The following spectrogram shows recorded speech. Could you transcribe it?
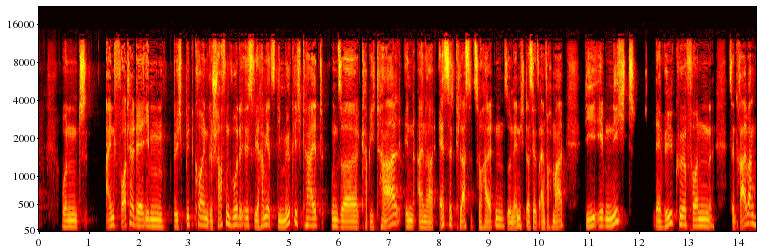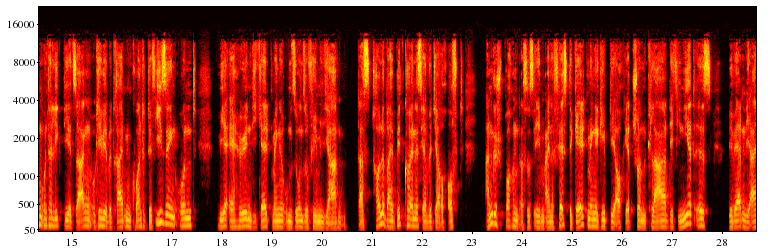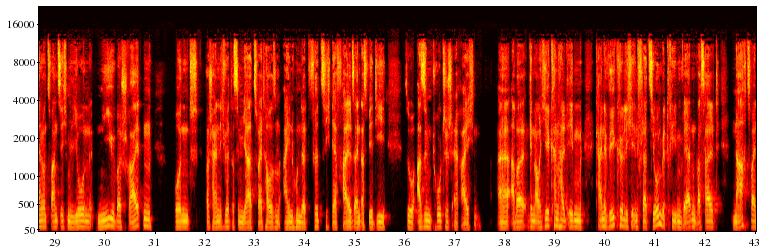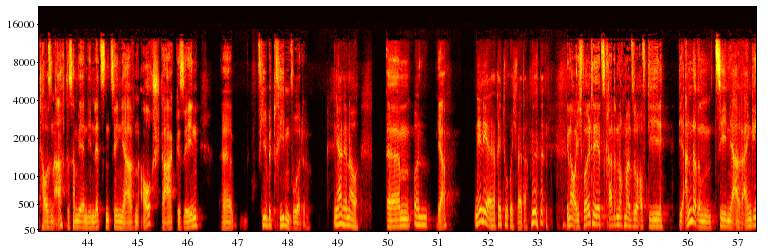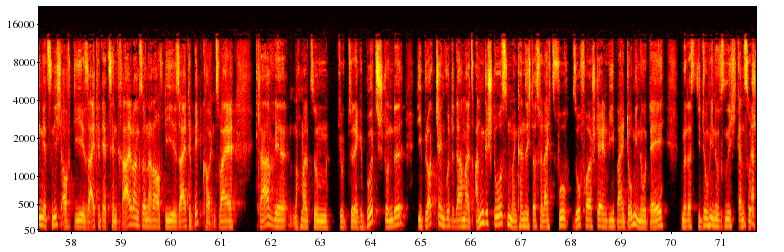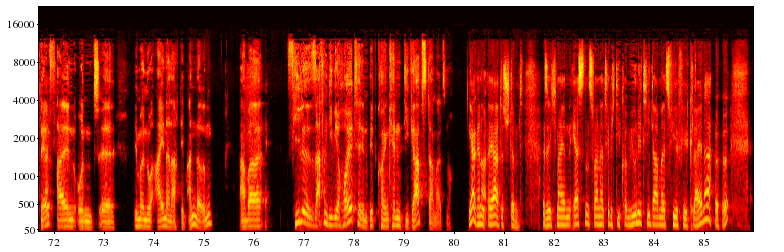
und ein Vorteil, der eben durch Bitcoin geschaffen wurde, ist, wir haben jetzt die Möglichkeit, unser Kapital in einer Asset-Klasse zu halten, so nenne ich das jetzt einfach mal, die eben nicht der Willkür von Zentralbanken unterliegt, die jetzt sagen, okay, wir betreiben Quantitative Easing und wir erhöhen die Geldmenge um so und so viel Milliarden. Das Tolle bei Bitcoin ist ja, wird ja auch oft angesprochen, dass es eben eine feste Geldmenge gibt, die auch jetzt schon klar definiert ist. Wir werden die 21 Millionen nie überschreiten. Und wahrscheinlich wird das im Jahr 2140 der Fall sein, dass wir die so asymptotisch erreichen. Äh, aber genau hier kann halt eben keine willkürliche Inflation betrieben werden, was halt nach 2008, das haben wir in den letzten zehn Jahren auch stark gesehen, äh, viel betrieben wurde. Ja, genau. Ähm, Und ja. Nee, nee, red du ruhig weiter. genau, ich wollte jetzt gerade noch mal so auf die die anderen zehn Jahre eingehen, jetzt nicht auf die Seite der Zentralbank, sondern auf die Seite Bitcoins, weil klar, wir nochmal zum, zu der Geburtsstunde, die Blockchain wurde damals angestoßen, man kann sich das vielleicht so vorstellen wie bei Domino Day, nur dass die Dominos nicht ganz so schnell fallen und äh, immer nur einer nach dem anderen, aber viele Sachen, die wir heute in Bitcoin kennen, die gab es damals noch. Ja, genau, ja, das stimmt. Also ich meine, erstens war natürlich die Community damals viel, viel kleiner.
